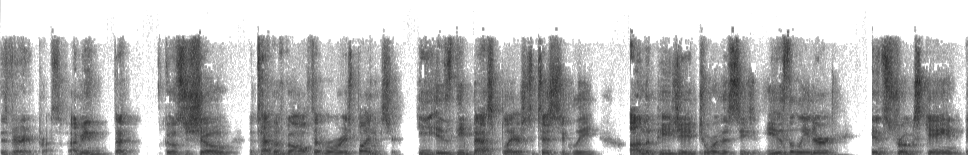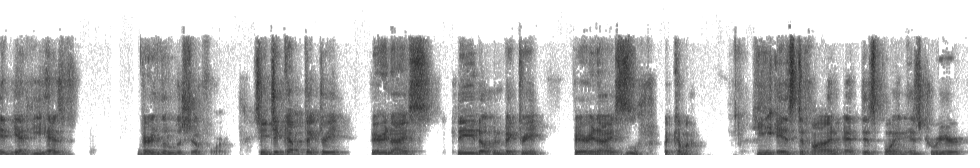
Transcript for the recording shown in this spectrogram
is very impressive. I mean, that goes to show the type of golf that Rory is playing this year. He is the best player statistically on the PGA Tour this season. He is the leader in strokes gained, and yet he has very little to show for it. CJ Cup victory, very nice. Canadian Open victory, very nice. But come on, he is defined at this point in his career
